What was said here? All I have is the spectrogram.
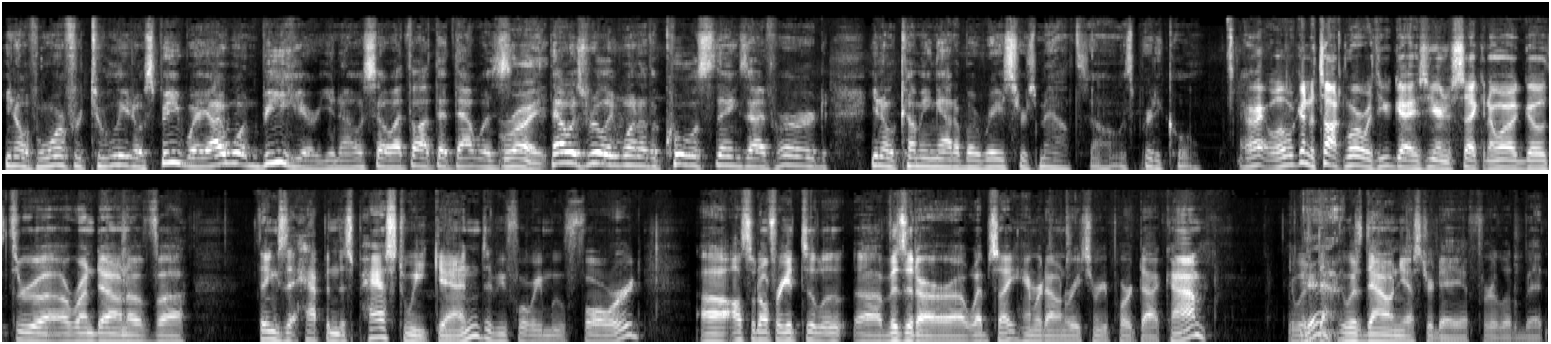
you know, if it weren't for Toledo Speedway, I wouldn't be here, you know. So I thought that that was Right. that was really one of the coolest things I've heard, you know, coming out of a racer's mouth. So it was pretty cool. All right. Well, we're going to talk more with you guys here in a second. I want to go through a, rundown of uh, things that happened this past weekend before we move forward. Uh, also, don't forget to uh, visit our uh, website, hammerdownracingreport.com. It was Yeah. it was down yesterday for a little bit.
